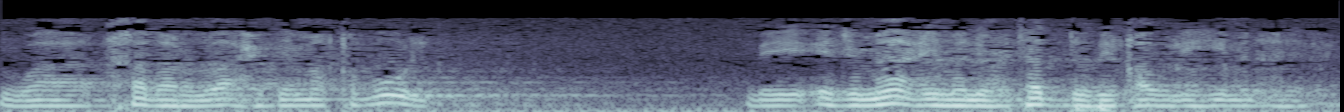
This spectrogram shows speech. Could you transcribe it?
وخبر الواحد مقبول بإجماع من يعتد بقوله من أهل العلم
